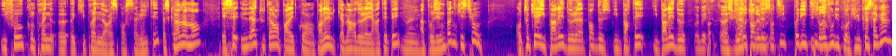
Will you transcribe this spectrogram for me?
il faut qu'on prenne, euh, euh, qu'ils prennent leurs responsabilités, parce qu'à un moment, et c'est là tout à l'heure on parlait de quoi? On parlait le camarade de la RATP Oui. a posé une bonne question. En tout cas, il parlait de la porte de, il partait, il parlait de, Ouais, mais, de attends, excuse-moi, la porte de sortie politique. t'aurais voulu quoi? Qu'il lui casse la gueule?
